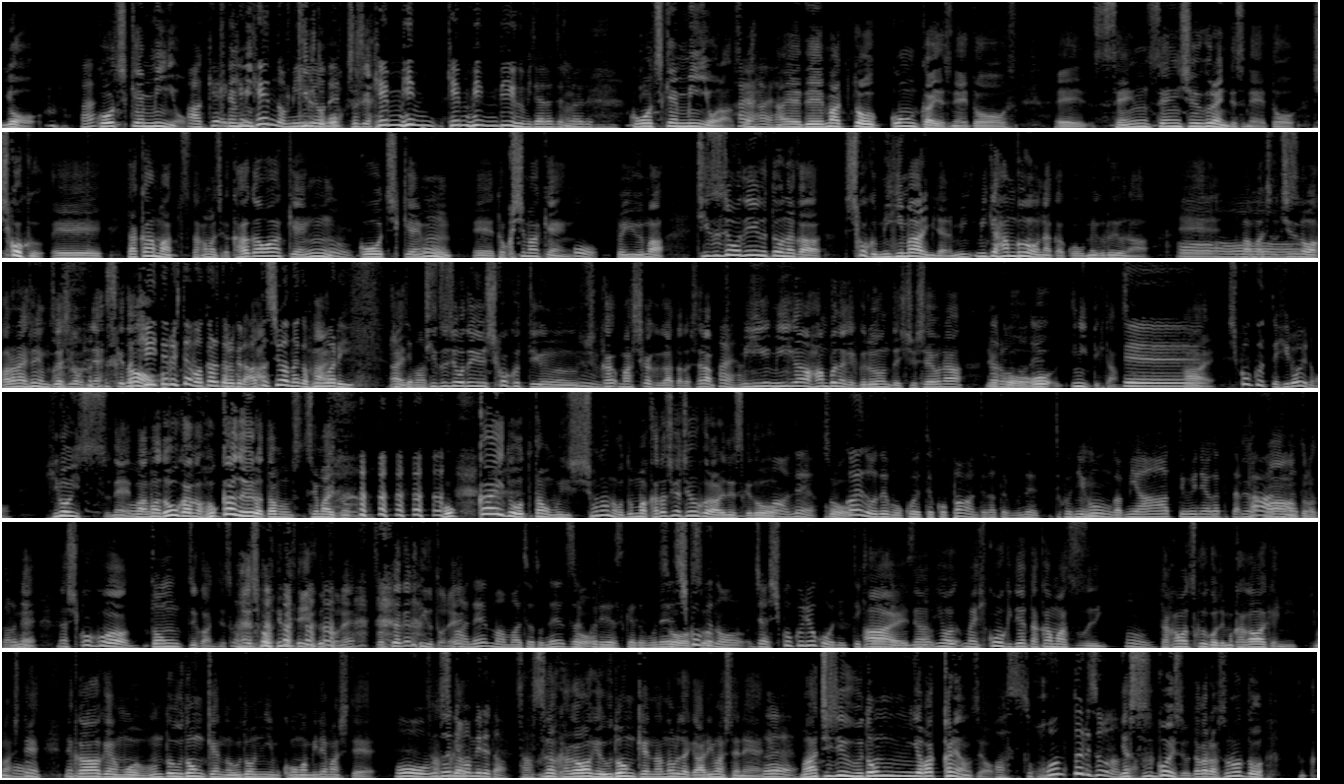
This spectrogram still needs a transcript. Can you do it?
謡え、高知県民謡。あ、け、県県の民謡ね。県民、県民ビーフみたいなんじゃない、高知県民謡なんですね。はいはいはい。えーで、まあちょっと今回ですね、えっと、えー先々週ぐらいにですね、えっと、四国、えー高松、高松が香川県、うん。高知県、うん。えー徳島県という、まあ、地図上で言うと、なんか、四国右回りみたいな、み右半分をなんかこう巡るような、えーまあまあちょっと地図のわからない人には難しいかもしれないですけまど、あ聞いてる人は分かるだろうけど、はい。私はなんかふんわり聞いてます。はい、地図上でいう四国っていう、ん。四角真四角があったとしたら、はいはい。右右側半分だけぐるーんと一周したような旅行を見に行ってきたんですはい。四国って広いの？広いっすね。うんまあまあどう考え、北海道よりは多分狭いと思う。北海道と多分一緒なのか、まあ形が違うからあれですけど、まあね、北海道でもこうやってこうパーンってなってるもんね。日本がミャーって上に上がってたらでパーンってなってるからね。まあ四国はドンっていう感じですかね。そういう意味で言うとね。それだけで言うとね。まあね、まあまあちょっとね、ざっくりですけどもね。四国の、じゃあ四国旅行に行ってきたわはい。けですね。で要はまあ、飛行機で高松、うん。高松空港で今香川県に来まして、で香川県はもう本当うどん県のうどんにこうまみれまして、おお、うさすがどんにまみれた。さすが香川県うどん県名乗るだけありましてね、ええ。町中うどん屋ばっかりなんですよ。あ、そう本当にそうなんだ。いや、すごいですよ。だからその後、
